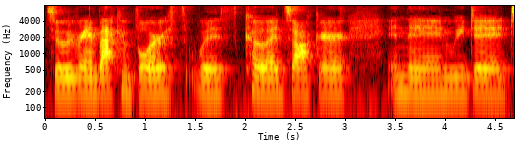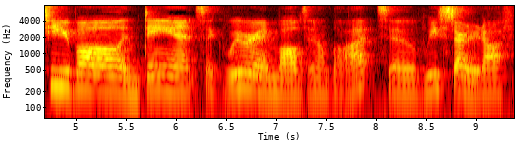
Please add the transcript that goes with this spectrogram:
So we ran back and forth with co-ed soccer, and then we did t-ball and dance. Like we were involved in a lot. So we started off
